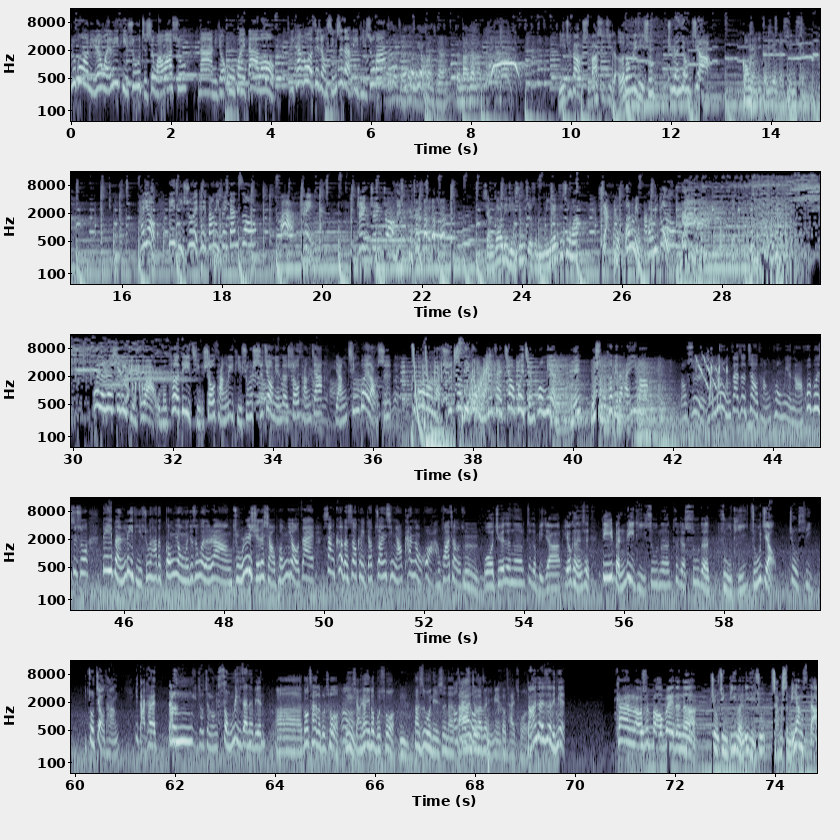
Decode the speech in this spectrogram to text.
如果你认为立体书只是娃娃书，那你就误会大喽。你看过这种形式的立体书吗？你知道十八世纪的儿童立体书居然要价工人一个月的薪水？还有立体书也可以帮你背单字哦。啊，drink，真真壮。想知道立体书有什么迷人之处吗？下课，Follow me，Follow me go。为了认识立体书啊，我们特地请收藏立体书十九年的收藏家杨清贵老师。哇老师特地跟我们约在教会前碰面，诶，有什么特别的含义吗？老师，你跟我们在这教堂碰面呐、会不会是说第一本立体书它的功用呢，就是为了让主日学的小朋友在上课的时候可以比较专心，然后看那种哇很花俏的书？嗯，我觉得呢，这个比较有可能是第一本立体书呢，这个书的主题主角就是座教堂，一打开来，噔，一座教堂耸立在那边。啊，都猜的不错，嗯想象力都不错，嗯嗯，但是问题是呢答案就在这里面，都猜错了。答案在这里面。看老师宝贝的呢，究竟第一本立体书长什么样子的？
